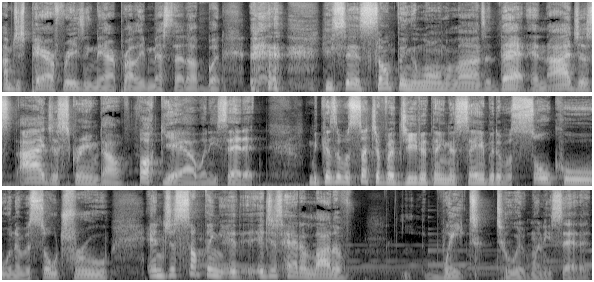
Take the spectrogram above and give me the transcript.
I'm just paraphrasing there. I probably messed that up, but he says something along the lines of that, and I just I just screamed out "fuck yeah" when he said it because it was such a Vegeta thing to say, but it was so cool and it was so true, and just something it, it just had a lot of weight to it when he said it.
